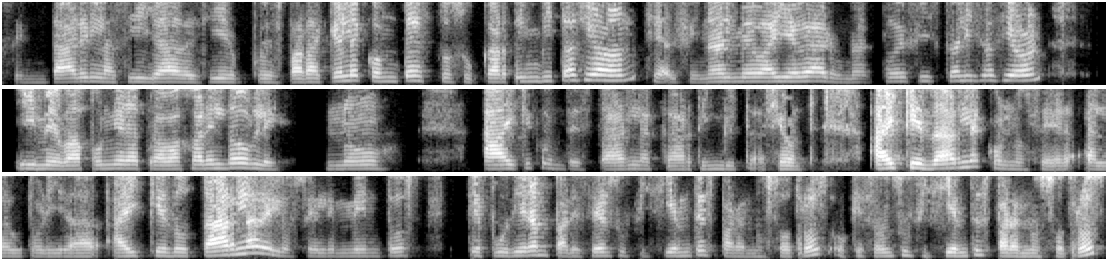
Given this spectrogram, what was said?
sentar en la silla a decir, pues, ¿para qué le contesto su carta de invitación si al final me va a llegar un acto de fiscalización y me va a poner a trabajar el doble? No, hay que contestar la carta de invitación, hay que darle a conocer a la autoridad, hay que dotarla de los elementos que pudieran parecer suficientes para nosotros o que son suficientes para nosotros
